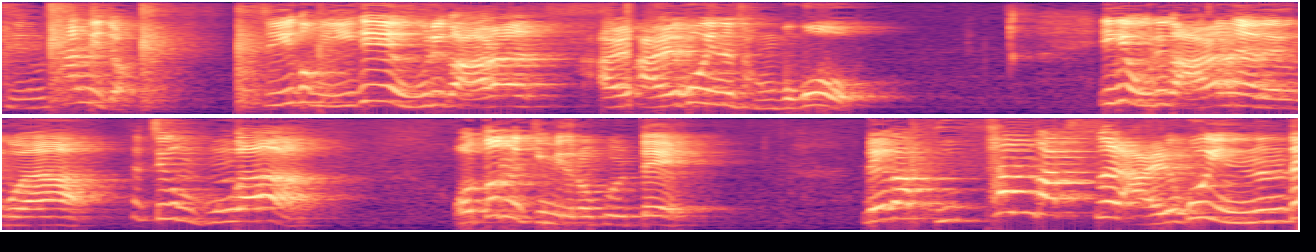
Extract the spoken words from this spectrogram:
지금 3이죠. 지금 이게 우리가 알아, 알, 알고 있는 정보고 이게 우리가 알아내야 되는 거야. 지금 뭔가 어떤 느낌이 들어 볼 때 내가 곱한 값을 알고 있는데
